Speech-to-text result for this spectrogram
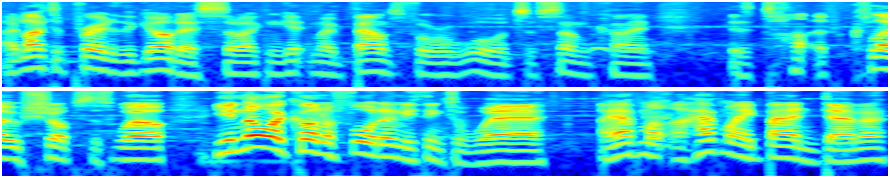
I'd like to pray to the goddess so I can get my bountiful rewards of some kind. There's a ton of clothes shops as well. You know I can't afford anything to wear. I have my I have my bandana,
